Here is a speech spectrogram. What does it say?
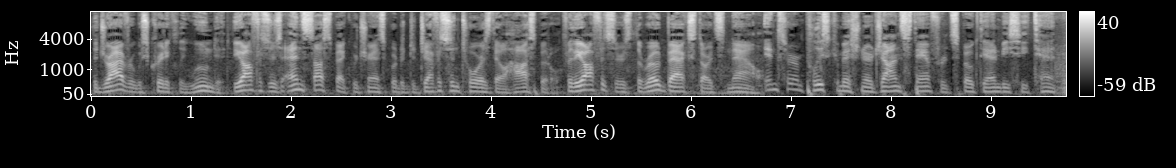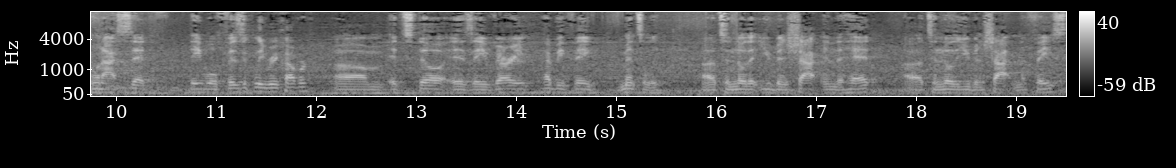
the driver was critically wounded. The officers and suspect were transported to Jefferson Torresdale Hospital. For the officers, the road back starts now. Interim Police Commissioner John Stanford spoke to NBC 10. When I said they will physically recover, um, it still is a very heavy thing mentally uh, to know that you've been shot in the head, uh, to know that you've been shot in the face.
